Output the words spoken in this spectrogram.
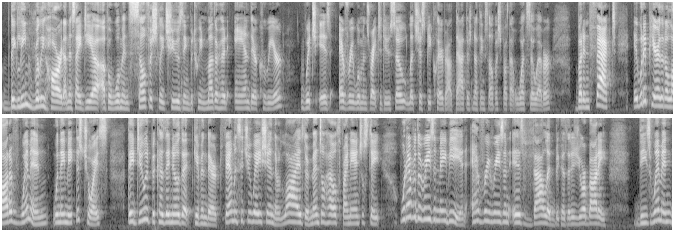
they lean really hard on this idea of a woman selfishly choosing between motherhood and their career, which is every woman's right to do so. Let's just be clear about that. There's nothing selfish about that whatsoever. But in fact, it would appear that a lot of women, when they make this choice, they do it because they know that given their family situation, their lives, their mental health, financial state, whatever the reason may be, and every reason is valid because it is your body. These women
